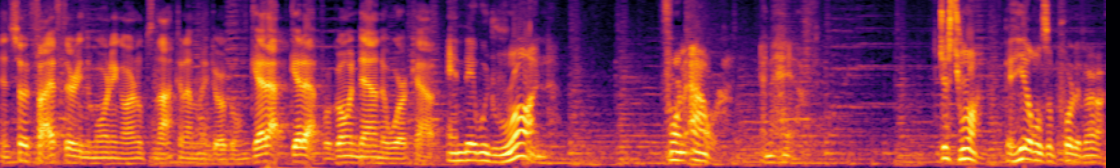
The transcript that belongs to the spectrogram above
And so at 5.30 in the morning, Arnold's knocking on my door going, get up, get up, we're going down to work out. And they would run for an hour and a half. Just run the hills of Puerto Vallarta.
